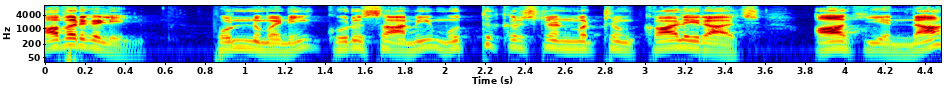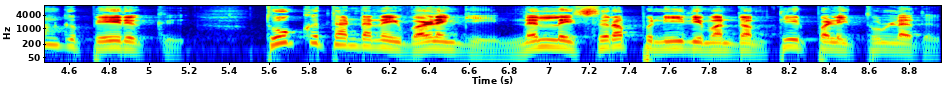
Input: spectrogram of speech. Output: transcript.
அவர்களில் பொன்னுமணி குருசாமி முத்துகிருஷ்ணன் மற்றும் காளிராஜ் ஆகிய நான்கு பேருக்கு தூக்கு தண்டனை வழங்கி நெல்லை சிறப்பு நீதிமன்றம் தீர்ப்பளித்துள்ளது.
